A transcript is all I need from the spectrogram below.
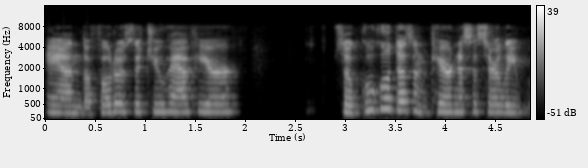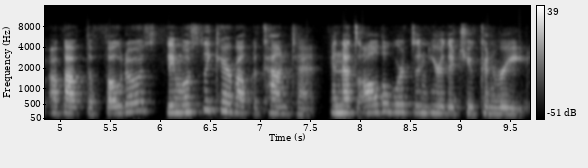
And the photos that you have here so Google doesn't care necessarily about the photos. They mostly care about the content. And that's all the words in here that you can read.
